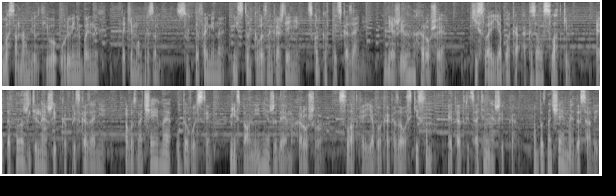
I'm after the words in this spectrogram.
восстанавливает его уровень у больных. Таким образом, суть дофамина не столько в вознаграждении, сколько в предсказании. Неожиданно хорошее. Кислое яблоко оказалось сладким. Это положительная ошибка в предсказании, обозначаемая удовольствием. Неисполнение ожидаемо хорошего Сладкое яблоко оказалось кислым – это отрицательная ошибка, обозначаемая досадой.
